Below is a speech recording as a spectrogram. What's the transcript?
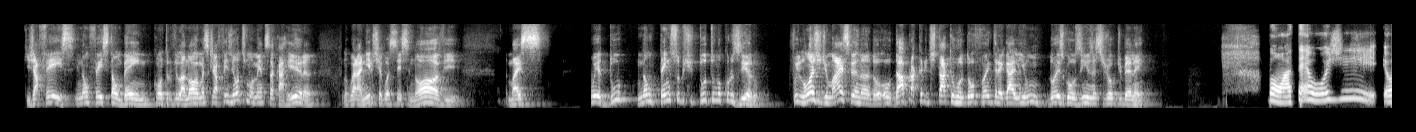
que já fez e não fez tão bem contra o Vila Nova, mas que já fez em outros momentos da carreira. No Guarani ele chegou a ser esse nove, mas o Edu não tem substituto no Cruzeiro. Fui longe demais, Fernando? Ou dá para acreditar que o Rodolfo vai entregar ali um, dois golzinhos nesse jogo de Belém? Bom, até hoje eu,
